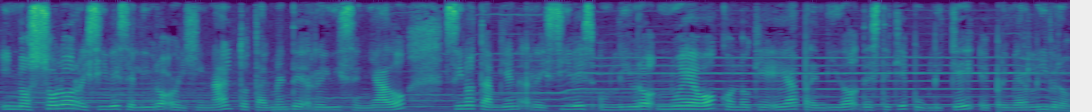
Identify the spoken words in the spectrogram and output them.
Y no solo recibes el libro original totalmente rediseñado, sino también recibes un libro nuevo con lo que he aprendido desde que publiqué el primer libro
